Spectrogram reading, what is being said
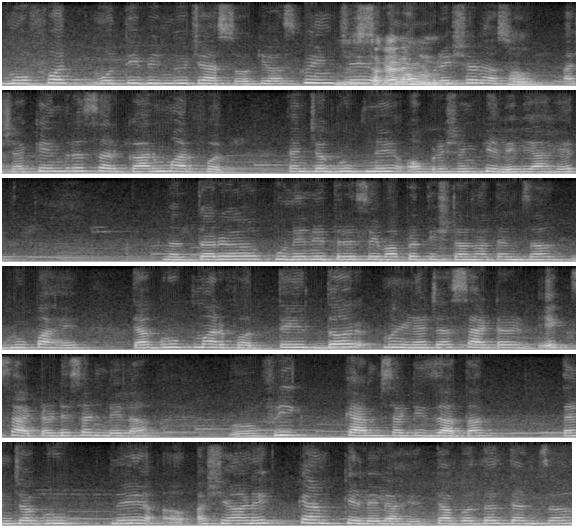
मोफत मोतीबिंदूचे असो किंवा स्क्विनचे म्हणजे? ऑपरेशन असो. अशा केंद्र सरकारमार्फत त्यांच्या ग्रुपने ऑपरेशन केलेली आहेत नंतर पुणे नेत्र सेवा प्रतिष्ठान हा त्यांचा ग्रुप आहे. त्या ग्रुपमार्फत ते दर महिन्याच्या सॅटर एक सॅटर्डे संडेला फ्री कॅम्पसाठी जातात. त्यांच्या ग्रुपने असे अनेक कॅम्प केलेले आहेत. त्याबद्दल त्यांचं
